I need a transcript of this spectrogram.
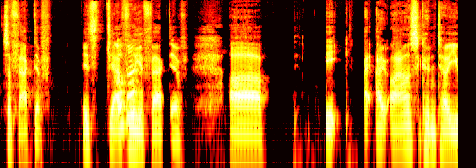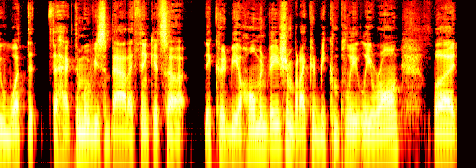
it's effective. It's definitely Okay. effective. Uh, it. I, I honestly couldn't tell you what the, the heck the movie's about. I think it's a. It could be a home invasion, but I could be completely wrong. But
